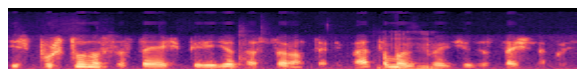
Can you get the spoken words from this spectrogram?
из пуштунов, состоящих, перейдет на сторону Талибана. Это может произойти достаточно быстро.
